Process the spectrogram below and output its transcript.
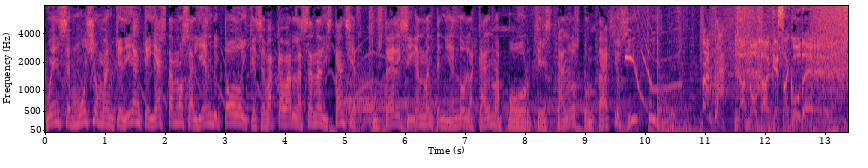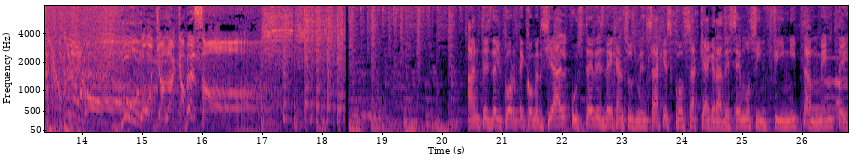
Cuídense mucho, man, que digan que ya estamos saliendo y todo y que se va a acabar la sana distancia. Ustedes sigan manteniendo la calma porque están los contagios y... ¡Corta! La nota que sacude. ¡Duro! ¡Duro ya la cabeza! Antes del corte comercial, ustedes dejan sus mensajes, cosa que agradecemos infinitamente.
